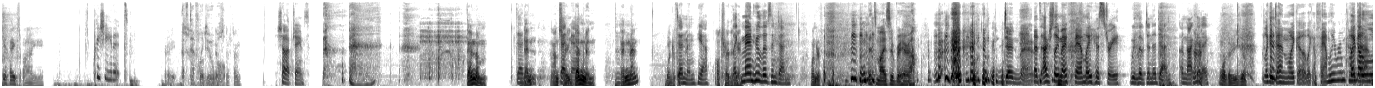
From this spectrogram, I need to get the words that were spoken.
Yeah, thanks, bye. Appreciate it." Right. That's definitely closing that doable. Shut up, James. Denham. Den- Den. I'm sorry, Denman. Denman. Mhm. Denman. Wonderful. Denman, yeah. I'll try that Like again. man who lives in Den. Wonderful. That's my superhero. Dead man. That's actually my family history. We lived in a den. I'm not Ah, kidding. well, there you go. like a den, like a like a family room kind Like of a den.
